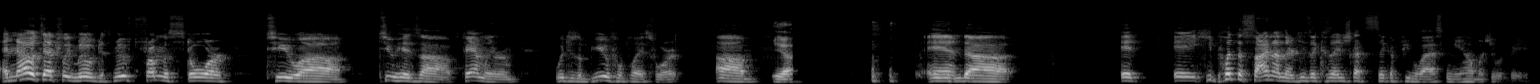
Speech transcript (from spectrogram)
and now it's actually moved it's moved from the store to uh to his uh family room which is a beautiful place for it um Yeah. and uh it, it he put the sign on there he's like because i just got sick of people asking me how much it would be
